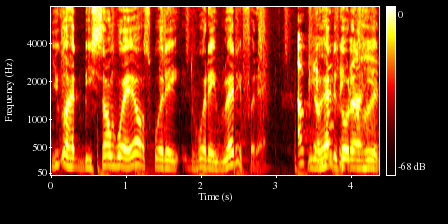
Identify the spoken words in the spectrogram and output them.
You're gonna have to be somewhere else where they where they ready for that. Okay, You know, had to go moving down here.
